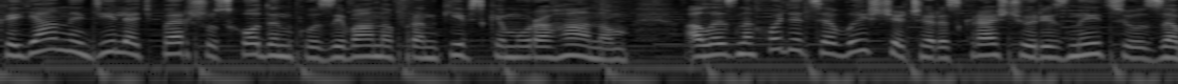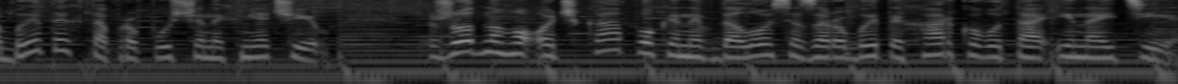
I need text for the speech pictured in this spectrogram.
Кияни ділять першу сходинку з івано-франківським ураганом, але знаходяться вище через кращу різницю забитих та пропущених м'ячів. Жодного очка поки не вдалося заробити Харкову та Інайті.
